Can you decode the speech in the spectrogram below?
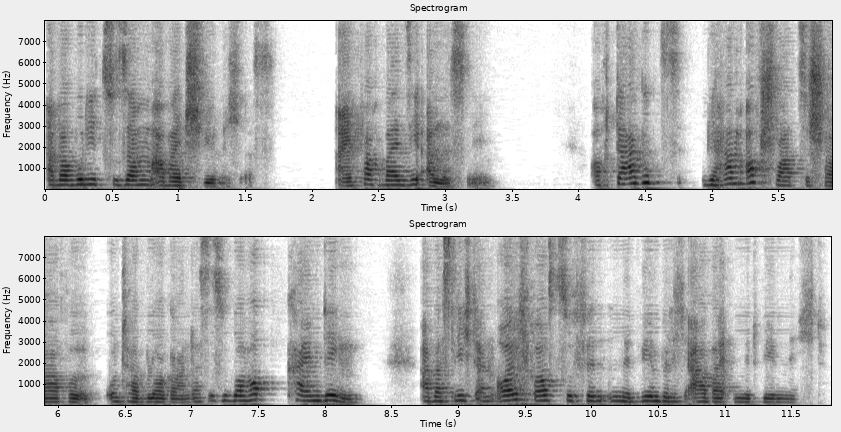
aber wo die Zusammenarbeit schwierig ist. Einfach weil sie alles nehmen. Auch da gibt's, wir haben auch schwarze Schafe unter Bloggern. Das ist überhaupt kein Ding. Aber es liegt an euch rauszufinden, mit wem will ich arbeiten, mit wem nicht.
